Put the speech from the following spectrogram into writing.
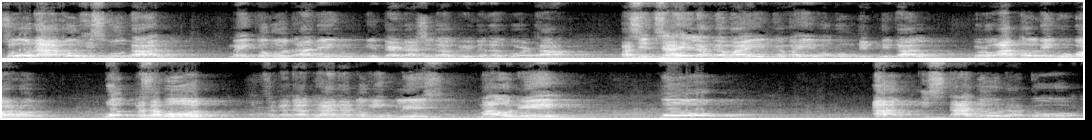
So una akong hisgutan, may tungod aning International Criminal Court ha, pasensyahe lang gamay nga mahimo kong technical, pero ato ning hubaron, bot pasabot, sa kadaghan natong English, mauni. Kung ang estado nato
